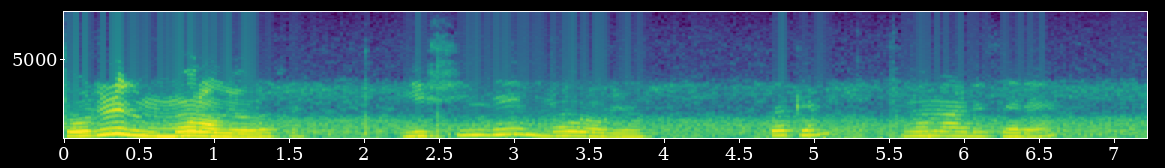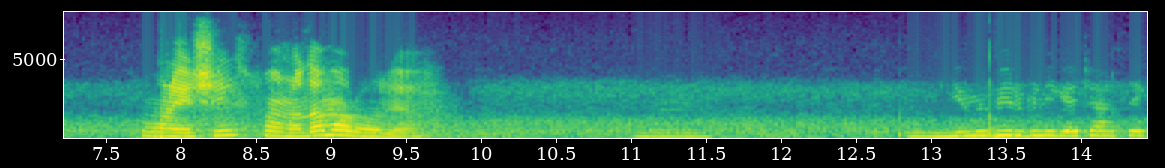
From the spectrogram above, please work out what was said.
Gördünüz mü? Mor oluyor orası. Yeşilde mor oluyor. Bakın. Normalde sarı. Sonra yeşil. Sonra da mor oluyor. Hmm. 21 bini geçersek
